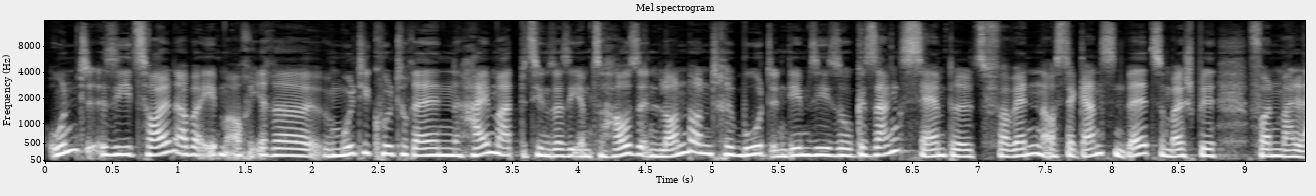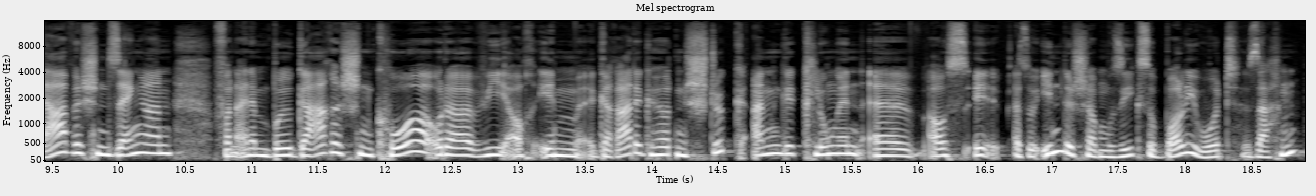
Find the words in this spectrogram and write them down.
Und sie zollen aber eben auch ihre multikulturellen Heimat beziehungsweise ihrem Zuhause in London Tribut, indem sie so Gesangssamples verwenden aus der ganzen Welt, zum Beispiel von malawischen Sängern, von einem bulgarischen Chor oder wie auch im gerade gehörten Stück angeklungen Verfilmungen äh, aus äh, also indischer Musik, so Bollywood-Sachen.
